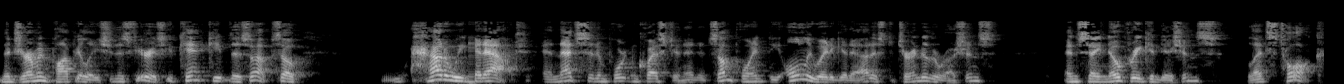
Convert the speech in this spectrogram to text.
The German population is furious. You can't keep this up. So how do we get out? And that's an important question. And at some point, the only way to get out is to turn to the Russians and say, no preconditions. Let's talk.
